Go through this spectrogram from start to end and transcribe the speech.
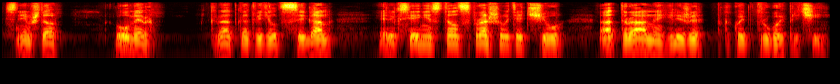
с ним что, умер?» — кратко ответил цыган — и Алексей не стал спрашивать от чего, от раны или же по какой-то другой причине.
